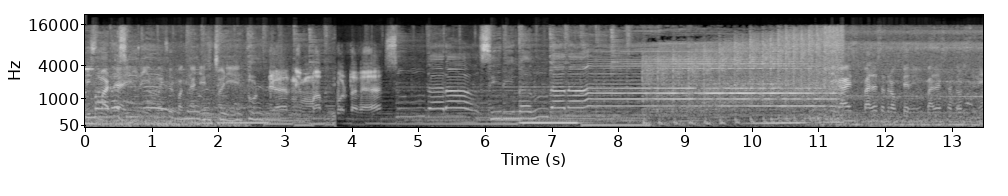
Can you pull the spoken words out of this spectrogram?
ಮಿಸ್ ಮಾಡಿದ್ರೆ ಇಲ್ಲಿ ಮೈಸೂರು ಪಕ್ಕ ಟೇಸ್ಟ್ ಮಾಡಿ. ನಿಮ್ಮ ಕೊಡ್ತಾನೆ ಸುಂದರ ಸಿರಿನಂದನ. ನಂದನ ಪ್ಯಾಲೇಸ್ ಹತ್ರ ಹೋಗ್ತೇನೆ ಪ್ಯಾಲೇಸ್ ಹತ್ರ ತೋರಿಸ್ತೀನಿ.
